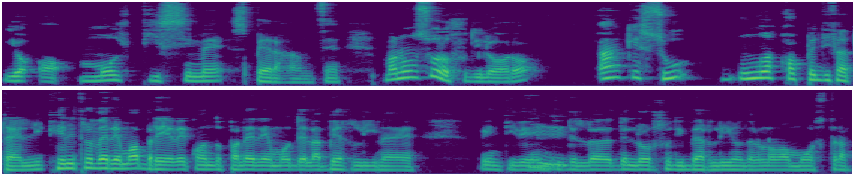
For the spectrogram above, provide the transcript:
io ho moltissime speranze, ma non solo su di loro, anche su una coppia di fratelli che ritroveremo a breve quando parleremo della Berlina 2020, mm. del, dell'orso di Berlino, della nuova mostra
